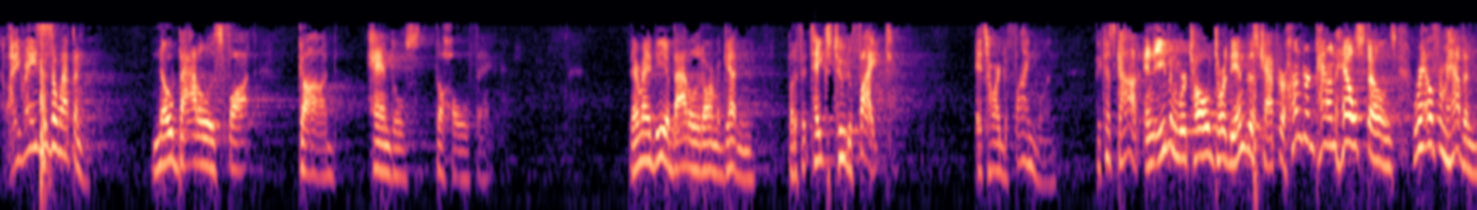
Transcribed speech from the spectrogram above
Nobody raises a weapon. No battle is fought. God handles the whole thing. There may be a battle at Armageddon, but if it takes two to fight, it's hard to find one. Because God, and even we're told toward the end of this chapter, 100 pound hailstones rail from heaven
